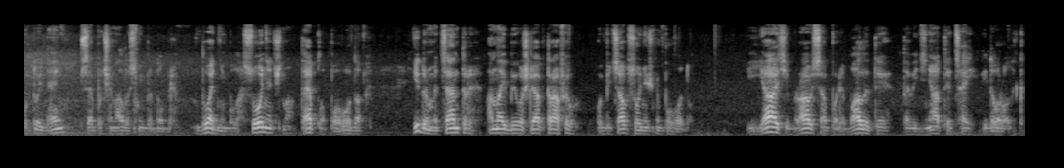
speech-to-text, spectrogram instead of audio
У той день все починалось ніби добре. Два дні була сонячна, тепла погода. Гідрометцентр, а найби шлях трафив, обіцяв сонячну погоду. І я зібрався порибалити та відзняти цей відеоролик.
